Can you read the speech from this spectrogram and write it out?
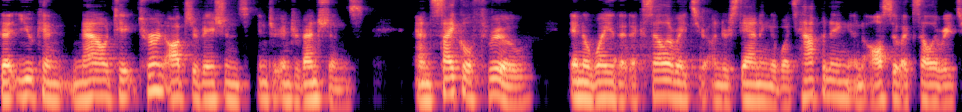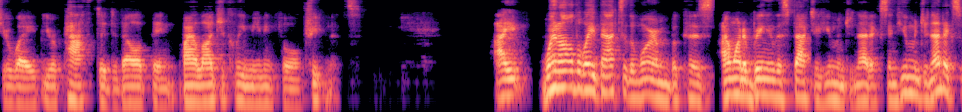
that you can now take turn observations into interventions and cycle through in a way that accelerates your understanding of what's happening and also accelerates your way your path to developing biologically meaningful treatments I went all the way back to the worm because I want to bring this back to human genetics. In human genetics,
